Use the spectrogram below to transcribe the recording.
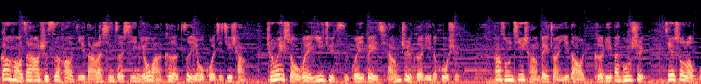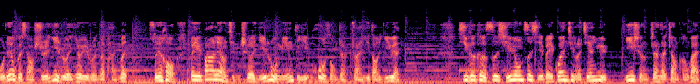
刚好在二十四号抵达了新泽西纽瓦克自由国际机场。成为首位依据此规被强制隔离的护士，他从机场被转移到隔离办公室，接受了五六个小时一轮又一轮的盘问，随后被八辆警车一路鸣笛护送着转移到医院。希克克斯形容自己被关进了监狱，医生站在帐篷外，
